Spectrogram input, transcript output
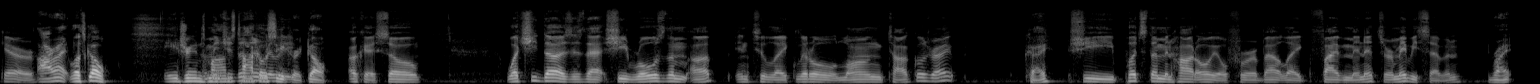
care. All right, let's go. Adrian's I mean, mom's taco really- secret. Go. Okay, so what she does is that she rolls them up into like little long tacos, right? Okay. She puts them in hot oil for about like five minutes or maybe seven. Right.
